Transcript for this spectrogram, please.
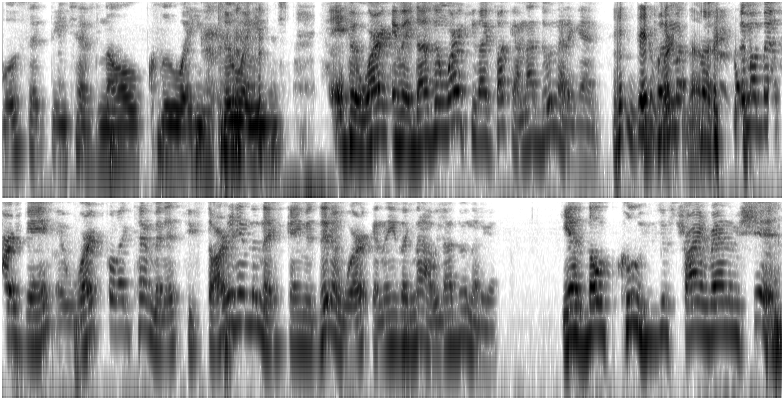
Vucetich has no clue what he's doing. He's just, if it work, if it doesn't work, he's like, "Fuck, it, I'm not doing that again." It did put work him, up- though. look, put him up in the first game. It worked for like ten minutes. He started him the next game. It didn't work, and then he's like, "Nah, we're not doing that again." He has no clue. He's just trying random shit.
